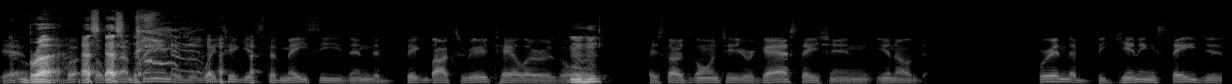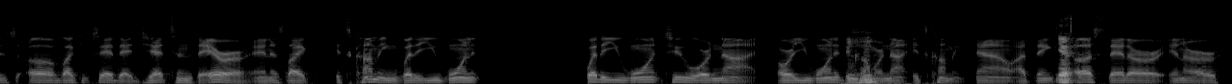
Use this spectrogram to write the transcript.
yeah. bruh. But, that's but that's. What I'm saying is, wait till it gets to Macy's and the big box retailers, or mm-hmm. It starts going to your gas station. You know, we're in the beginning stages of, like you said, that Jetsons era, and it's like it's coming whether you want it, whether you want to or not. or you want it to Mhm. come or not, it's coming. Now, I think Yeah. for us that are in our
